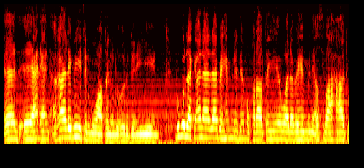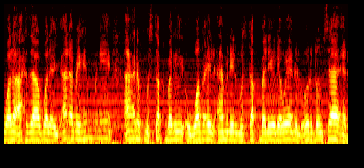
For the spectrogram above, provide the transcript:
آه، يعني غالبية المواطنين الأردنيين بقول لك أنا لا بهمني ديمقراطية ولا بهمني إصلاحات ولا أحزاب ولا أنا بهمني أعرف مستقبلي ووضعي الأمني المستقبلي لوين الأردن سائر.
